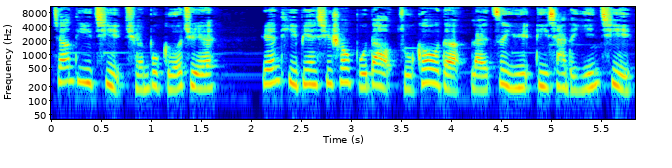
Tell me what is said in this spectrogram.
将地气全部隔绝，人体便吸收不到足够的来自于地下的阴气，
